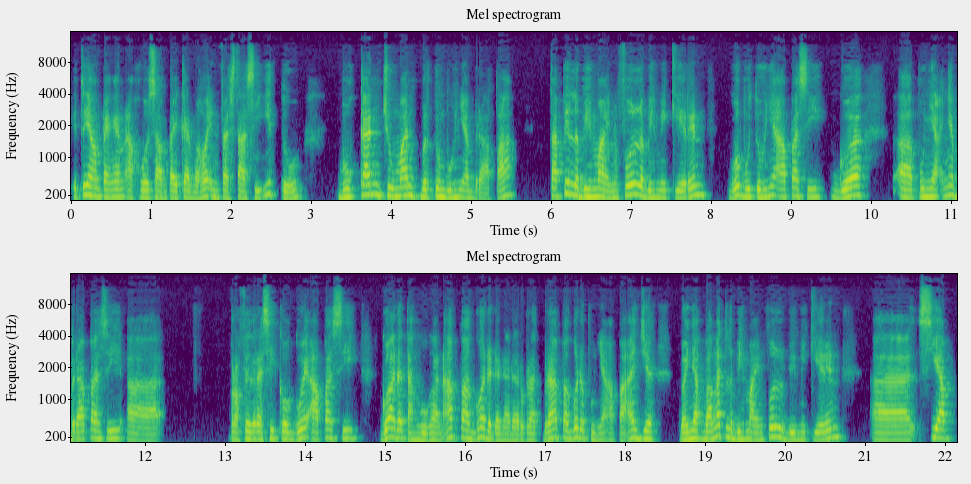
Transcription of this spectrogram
Itu yang pengen aku sampaikan bahwa investasi itu bukan cuman bertumbuhnya berapa, tapi lebih mindful, lebih mikirin gue butuhnya apa sih, gue uh, punyanya berapa sih, uh, profil resiko gue apa sih, gue ada tanggungan apa, gue ada dana darurat berapa, gue udah punya apa aja. Banyak banget lebih mindful, lebih mikirin uh, siap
